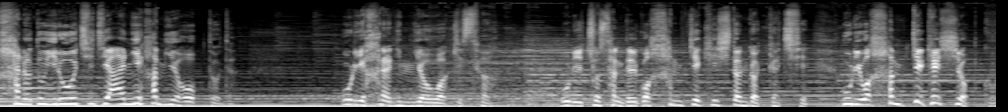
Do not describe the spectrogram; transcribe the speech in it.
하나도 이루어지지 아니함이 없도다. 우리 하나님 여호와께서 우리 조상들과 함께 계시던 것 같이 우리와 함께 계시옵고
